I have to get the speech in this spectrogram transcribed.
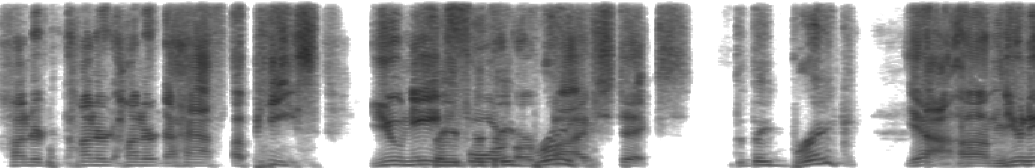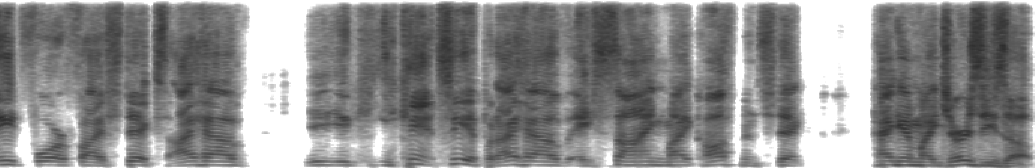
hundred, hundred, hundred and a half a piece. You need they, four or break. five sticks. Did they break? Yeah, um, you need four or five sticks. I have you, you, you can't see it, but I have a signed Mike Hoffman stick hanging my jerseys up.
